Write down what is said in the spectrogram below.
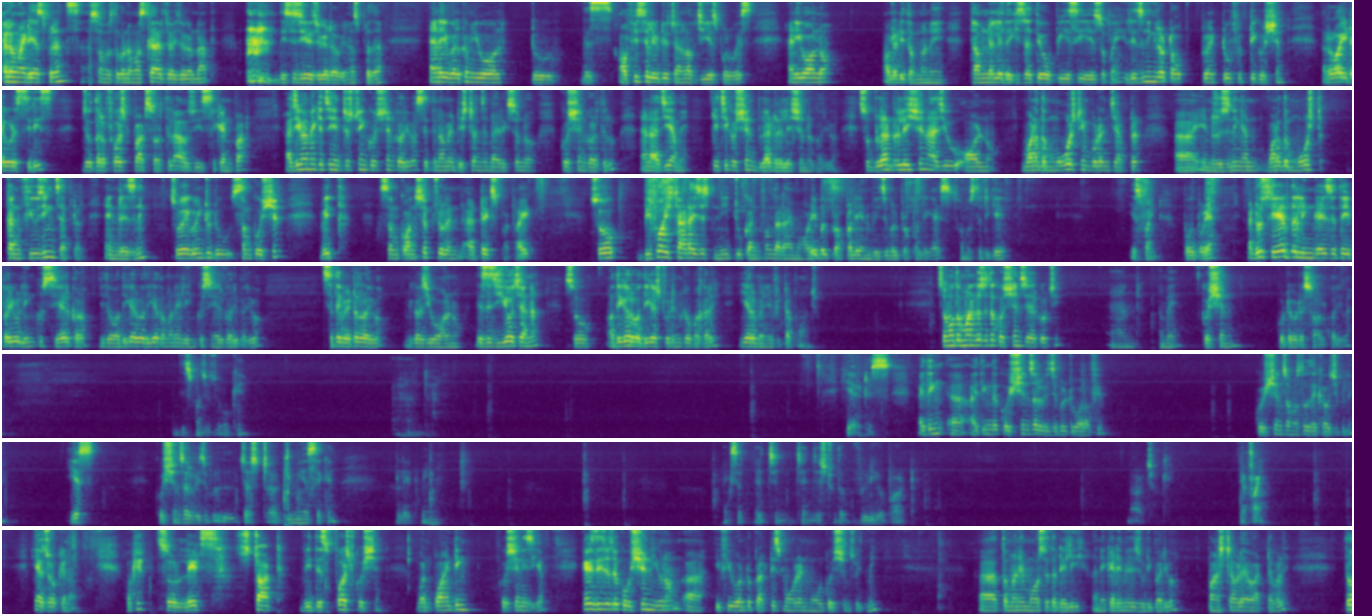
hello my dear friends samastako namaskar joy jagannath this is your educator avinash pradhan and i welcome you all to this official youtube channel of gs forways and you all know already तुमने thumbnail रे देखि सते हो PSC SO पई reasoning रो top 250 question रो एटा गोटे सीरीज़ जो तार फ़र्स्ट पार्ट सरथिला आ सेकेंड पार्ट आज आम किसी इंटरेस्टिंग क्वेश्चन करवा से दिन आम डिस्टेंस एंड डायरेक्शन रो क्वेश्चन करूँ एंड आज आम किसी क्वेश्चन ब्लड रिलेशन रो करवा सो ब्लड रिलेशन आज you all know one of the most important chapter uh, in reasoning and one of the most confusing chapter in reasoning so we are going to do some question with some conceptual and uh, tricks part right so before i start i just need to confirm that i am audible properly and visible properly guys ସମସ୍ତେ ଟିକେ ଇସ୍ fine ବହୁତ ବଢ଼ିଆ do share the link guys ଯେତେ ହେଇପାରିବ ଲିଙ୍କକୁ share କର ଯଦି ଅଧିକାରୁ ଅଧିକା ତୁମମାନେ ଲିଙ୍କକୁ ସେୟାର କରିପାରିବ ସେତେ ବେଟର ରହିବ because you all know this is your channel सो अधिक रू अधिक स्टूडेंट को पाखे यार बेनिफिटा पहुँचू। सो so, मुझे सहित क्वेश्चन सेयार करुच्ची क्वेश्चन गोटे गोटे सल्व करवा okay here it is i think uh, i think the questions are visible to all of you question समस्त देखा बोले yes yes? questions are visible. Just uh, give me a second. Let me except it changes to the video part. Now it's okay. Yeah fine. Yeah it's okay now. Okay so let's start with this first question. One pointing question is here. Guys this is a question you know uh, if you want to practice more and more questions with me. તમને મોર સાથે daily અને એકેડેમીରେ જોડી પાડ્યો ପାଞ୍ଚଟା ବେଳେ ଆଉ ଆଠଟା ବେଳେ ତ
